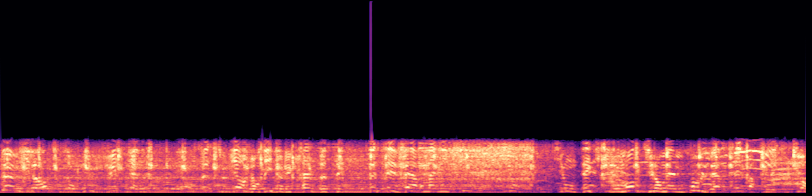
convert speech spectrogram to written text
2000 ans qui sont venus jusqu'à nous. Et on se souvient aujourd'hui de Lucrèce, de ses, de ses vers magnifiques qui ont décrit le monde, qui l'ont même bouleversé par son écriture,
